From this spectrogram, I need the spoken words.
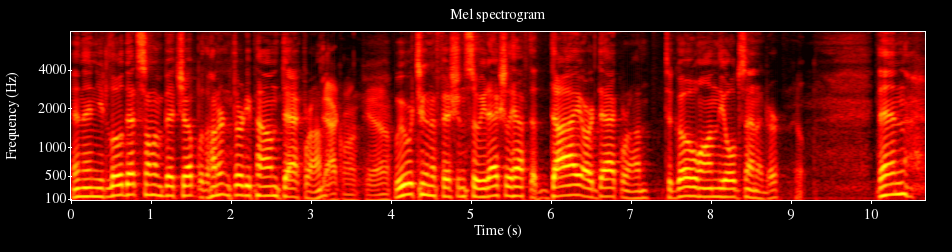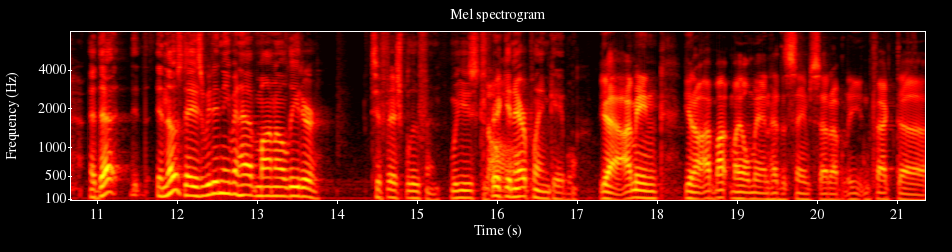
And then you'd load that son of a bitch up with 130 pound Dacron. Dacron. Yeah. we were tuna fishing, so we'd actually have to dye our Dacron to go on the old Senator. Yep. Then at that in those days we didn't even have mono leader to fish bluefin. We used freaking airplane cable. Yeah. I mean, you know, I, my, my old man had the same setup. In fact, uh,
